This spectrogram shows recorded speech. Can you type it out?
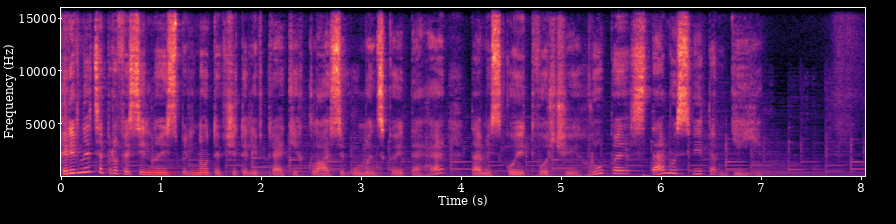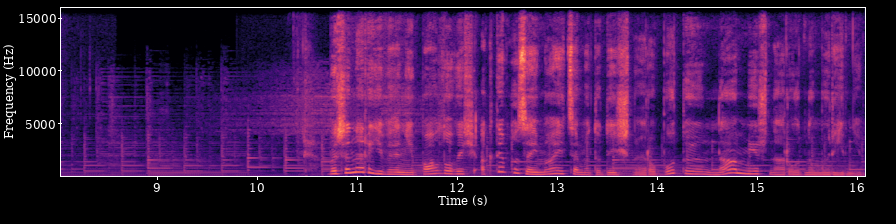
керівниця професійної спільноти вчителів третіх класів Уманської ТГ та міської творчої групи STEM освіта в дії. Веженер Євгеній Павлович активно займається методичною роботою на міжнародному рівні.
